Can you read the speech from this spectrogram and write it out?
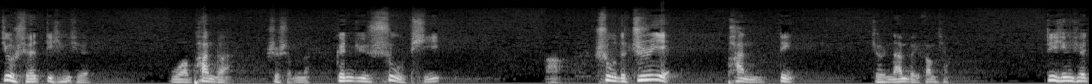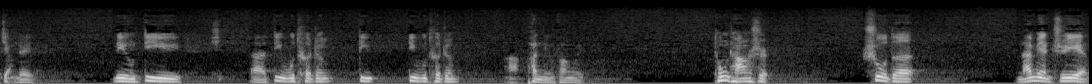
就学地形学，我判断是什么呢？根据树皮啊，树的枝叶判定。就是南北方向，地形学讲这个，利用地域啊地物特征、地地物特征啊判定方位。通常是树的南面枝叶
